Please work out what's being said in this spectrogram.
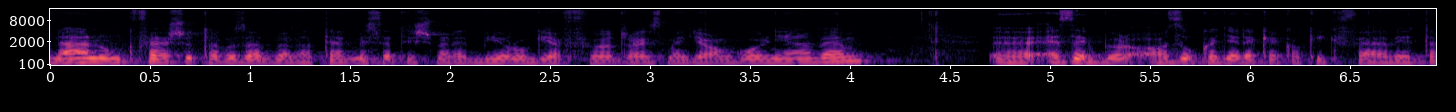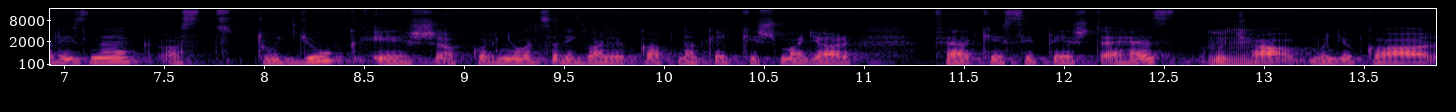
Nálunk felső tagozatban a természetismeret, biológia, földrajz megy angol nyelven. Ezekből azok a gyerekek, akik felvételiznek, azt tudjuk, és akkor nyolcadikban ők kapnak egy kis magyar felkészítést ehhez, uh-huh. hogyha mondjuk a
